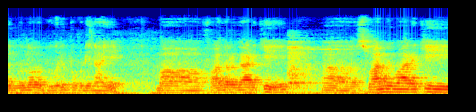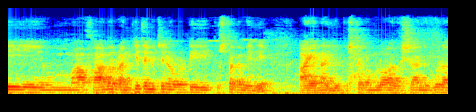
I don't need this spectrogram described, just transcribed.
ఇందులో వివరింపబడినాయి. మా ఫాదర్ గారికి స్వామి వారికి మా ఫాదర్ అంకితం ఇచ్చినటువంటి పుస్తకం ఇది. ఆయన ఈ పుస్తకంలో ఆ విషయాన్ని కూడా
